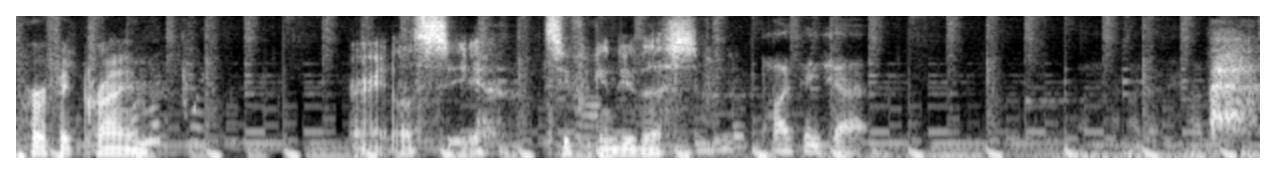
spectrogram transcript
Perfect crime. Alright, let's see. Let's see if we can do this. Type in chat.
